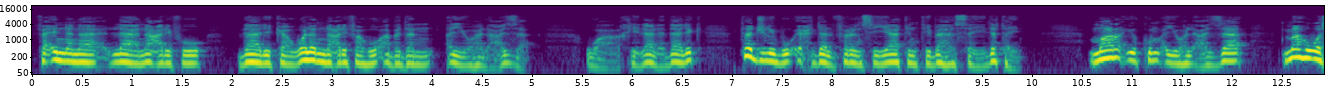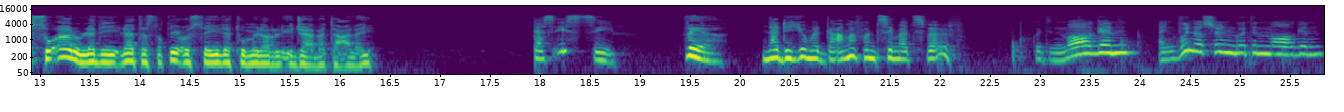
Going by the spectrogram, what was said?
فإننا لا نعرف ذلك ولن نعرفه أبدا أيها الأعزاء وخلال ذلك تجلب إحدى الفرنسيات انتباه السيدتين ما رأيكم أيها الأعزاء ما هو السؤال الذي لا تستطيع السيدة ميلر الإجابة عليه؟ Das ist sie. Wer? Na, die junge Dame von Zimmer 12. Guten Morgen, einen wunderschönen guten Morgen.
